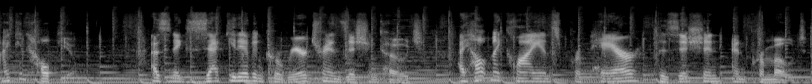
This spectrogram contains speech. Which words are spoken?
I can help you. As an executive and career transition coach, I help my clients prepare, position, and promote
